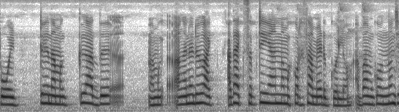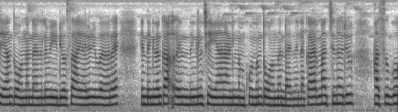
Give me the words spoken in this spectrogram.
പോയിട്ട് നമുക്ക് അത് നമ്മ അങ്ങനൊരു അത് അക്സെപ്റ്റ് ചെയ്യാൻ നമുക്ക് കുറച്ച് സമയം എടുക്കുമല്ലോ. അപ്പോൾ നമുക്ക് ഒന്നും ചെയ്യാൻ തോന്നുന്നുണ്ടായിരുന്നില്ല. വീഡിയോസ് ആയാലും ഇനി വേറെ എന്തെങ്കിലും എന്തെങ്കിലും ചെയ്യാനാണെങ്കിലും നമുക്കൊന്നും തോന്നുന്നുണ്ടായിരുന്നില്ല. കാരണം അച്ഛനൊരു അസുഖമോ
